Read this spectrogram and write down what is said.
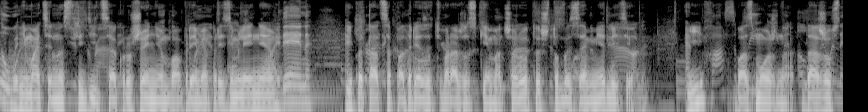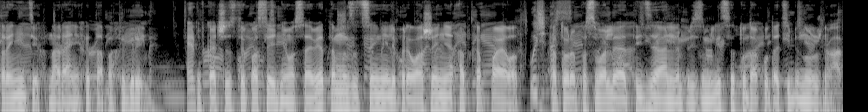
внимательно следить за окружением во время приземления и пытаться подрезать вражеские маршруты, чтобы замедлить их и, возможно, даже устранить их на ранних этапах игры. И в качестве последнего совета мы заценили приложение от Copilot, которое позволяет идеально приземлиться туда, куда тебе нужно.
